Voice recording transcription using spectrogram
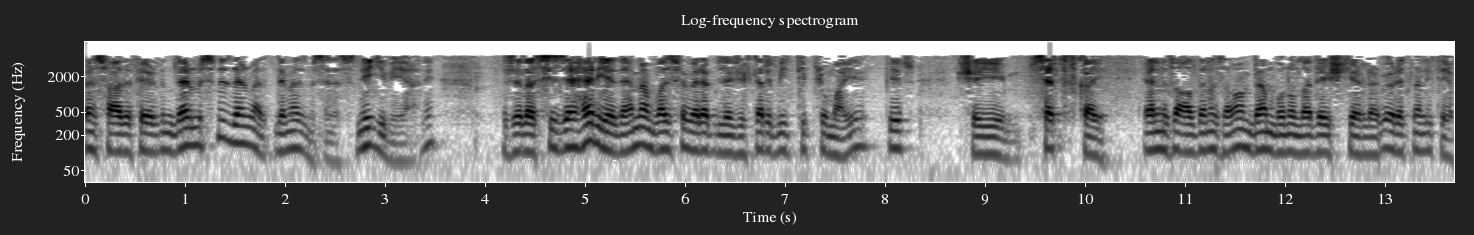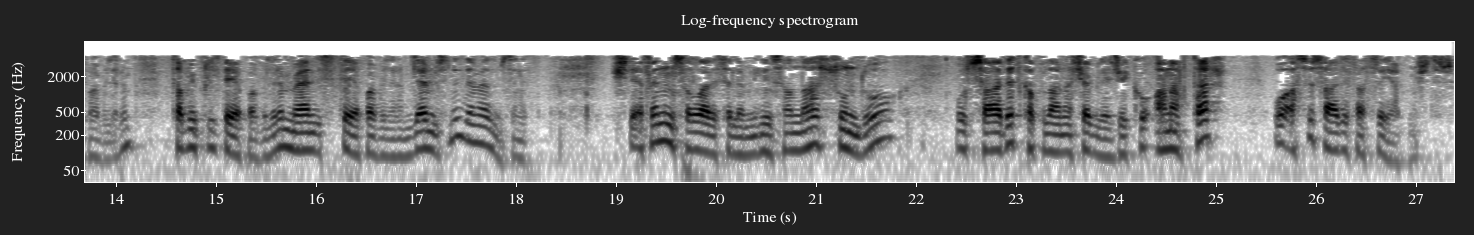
ben saadete erdim der misiniz, demez, demez misiniz? Ne gibi yani? Mesela size her yerde hemen vazife verebilecekleri bir diplomayı, bir şeyi, sertifikayı elinize aldığınız zaman ben bununla değişik yerlerde öğretmenlik de yapabilirim, tabiplik de yapabilirim, mühendislik de yapabilirim der misiniz, demez misiniz? İşte Efendimiz sallallahu aleyhi ve sellem'in insanlığa sunduğu o saadet kapılarını açabilecek o anahtar o asrı saadet asrı yapmıştır.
